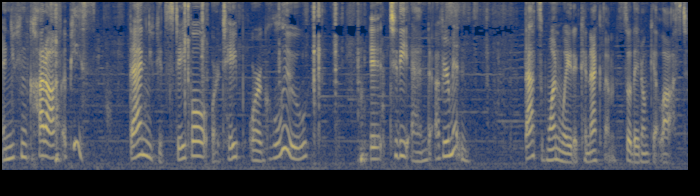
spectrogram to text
and you can cut off a piece. Then you could staple or tape or glue it to the end of your mitten. That's one way to connect them so they don't get lost.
